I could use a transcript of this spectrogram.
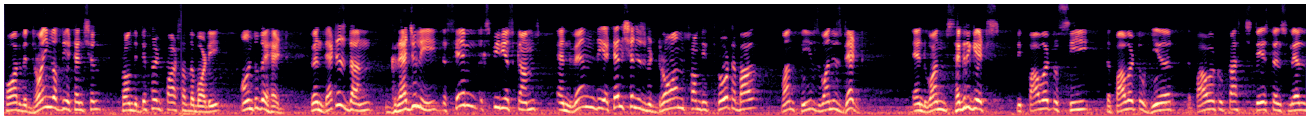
for withdrawing of the attention from the different parts of the body onto the head. When that is done, gradually the same experience comes, and when the attention is withdrawn from the throat above, one feels one is dead, and one segregates the power to see, the power to hear, the power to touch, taste, and smell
